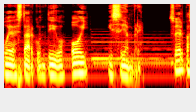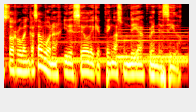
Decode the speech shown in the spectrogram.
pueda estar contigo hoy y siempre. Soy el pastor Rubén Casabona y deseo de que tengas un día bendecido.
